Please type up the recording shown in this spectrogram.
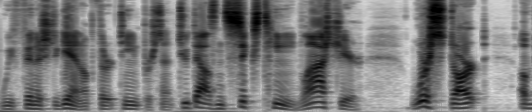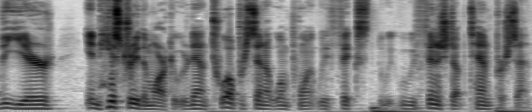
We finished again up 13%. 2016, last year, worst start of the year in history of the market. We were down 12% at one point. We fixed we finished up 10%.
